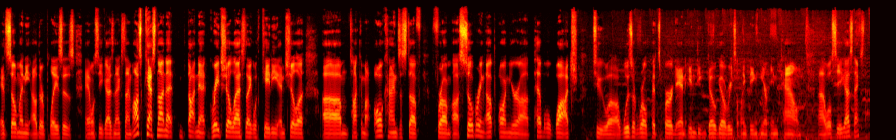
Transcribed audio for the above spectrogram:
and so many other places. And we'll see you guys next time. AwesomeCast.net, great show last night with Katie and Shilla, um, talking about all kinds of stuff from uh, sobering up on your uh, Pebble watch to uh, Wizard World Pittsburgh and Indiegogo recently being here in town. Uh, we'll see you guys next time.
